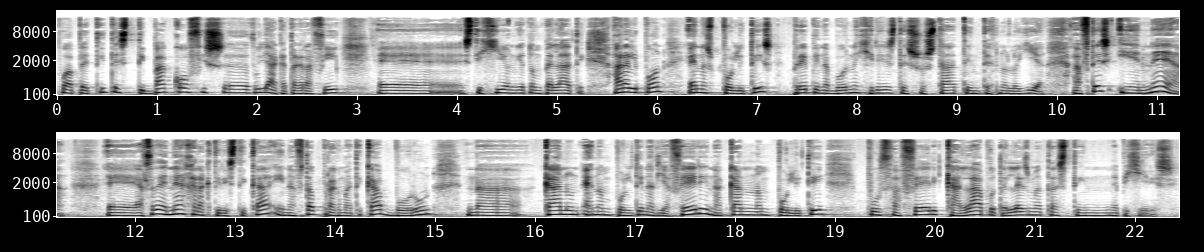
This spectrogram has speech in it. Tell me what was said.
που απαιτείται στην back office ε, δουλειά. Καταγραφή ε, στοιχείων για τον πελάτη. Άρα λοιπόν ένας πολιτής πρέπει να μπορεί να χειρίζεται σωστά την τεχνολογία. Αυτές οι εννέα, ε, αυτά τα εννέα χαρακτηριστικά είναι αυτά που πραγματικά μπορούν να κάνουν έναν πολιτή να διαφέρει, να κάνουν έναν πολιτή που θα φέρει καλά αποτελέσματα στην επιχείρηση.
